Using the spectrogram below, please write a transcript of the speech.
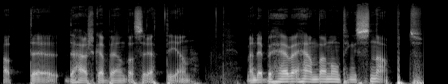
att eh, det här ska vändas rätt igen. Men det behöver hända någonting snabbt.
